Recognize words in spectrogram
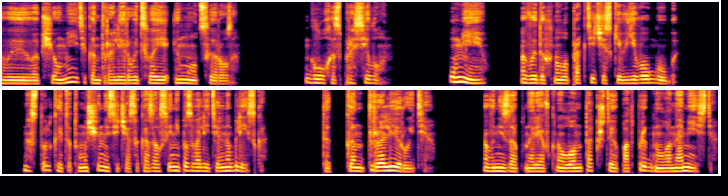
«Вы вообще умеете контролировать свои эмоции, Роза?» — глухо спросил он. «Умею», — выдохнула практически в его губы. Настолько этот мужчина сейчас оказался непозволительно близко. «Так контролируйте», — внезапно рявкнул он так, что я подпрыгнула на месте.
